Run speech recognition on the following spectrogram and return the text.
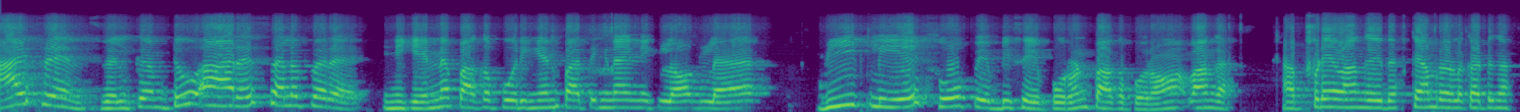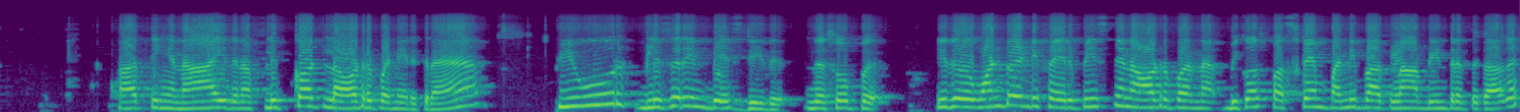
Hi friends welcome to RS சலப்பறை இன்னைக்கு என்ன பார்க்க போறீங்கன்னு பாத்தீங்கன்னா இன்னைக்கு லாக்ல வீட்லயே சோப் எப்படி செய்ய போறோம்னு பார்க்க போறோம். வாங்க அப்படியே வாங்க இத கேமரால காட்டுங்க. பாத்தீங்கன்னா இதை நான் பிளிப்கார்ட்ல ஆர்டர் பண்ணிருக்கிறேன். பியூர் கிளிசரின் பேஸ்ட் இது இந்த சோப்பு இது ஒன் டுவெண்ட்டி ஃபைவ் ருபீஸ் நான் ஆர்டர் பண்ணேன். பிகாஸ் ஃபர்ஸ்ட் டைம் பண்ணி பார்க்கலாம் அப்படின்றதுக்காக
